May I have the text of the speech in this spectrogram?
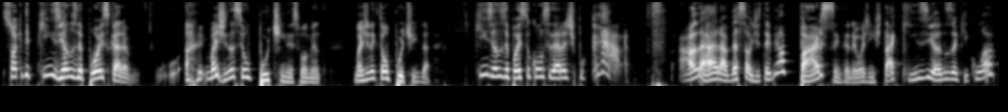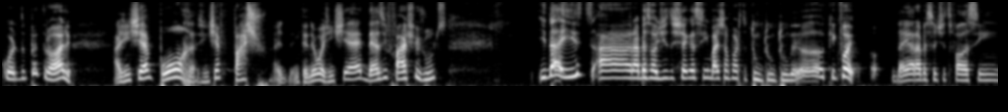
Só que de 15 anos depois, cara, imagina ser o Putin nesse momento. Imagina que tu é o Putin, tá? 15 anos depois tu considera, tipo, cara, a Arábia Saudita é minha parça, entendeu? A gente tá há 15 anos aqui com o acordo do petróleo. A gente é porra, a gente é facho, entendeu? A gente é 10 e faixa juntos. E daí a Arábia Saudita chega assim, bate na porta, tum, tum, tum. O oh, que, que foi? Daí a Arábia Saudita fala assim:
